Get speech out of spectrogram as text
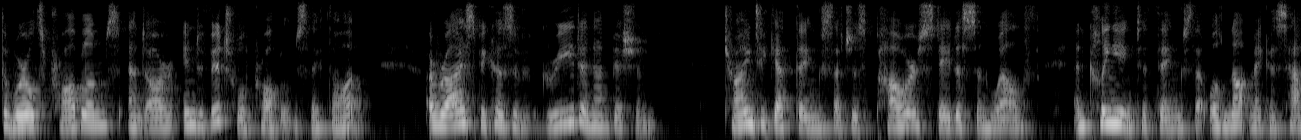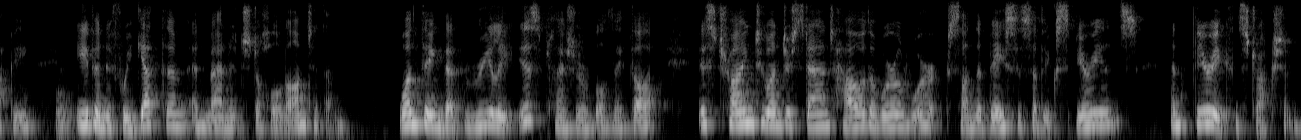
The world's problems and our individual problems, they thought, arise because of greed and ambition, trying to get things such as power, status, and wealth, and clinging to things that will not make us happy, even if we get them and manage to hold on to them. One thing that really is pleasurable, they thought, is trying to understand how the world works on the basis of experience and theory construction.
